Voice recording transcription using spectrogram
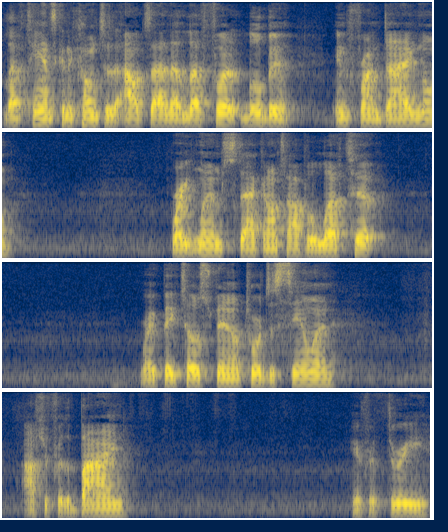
Left hand's gonna come to the outside of that left foot, a little bit in front diagonal. Right limb stacking on top of the left hip. Right big toe spinning up towards the ceiling. Option for the bind. Here for three,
